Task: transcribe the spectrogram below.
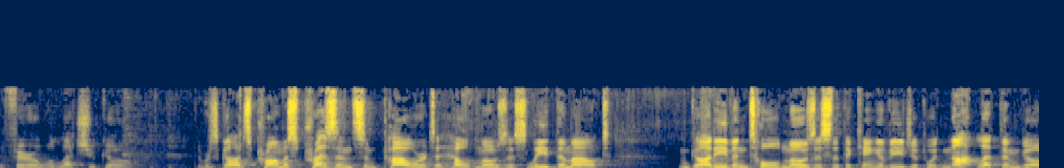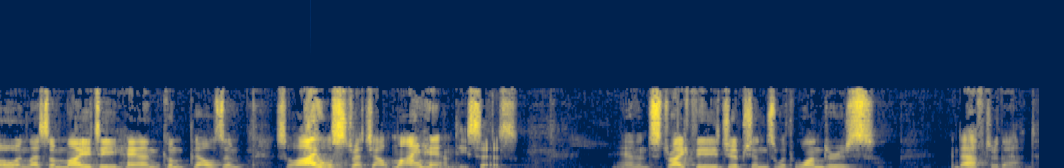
that Pharaoh will let you go. There was God's promised presence and power to help Moses lead them out. And God even told Moses that the king of Egypt would not let them go unless a mighty hand compels him. So I will stretch out my hand, he says, and strike the Egyptians with wonders. And after that,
